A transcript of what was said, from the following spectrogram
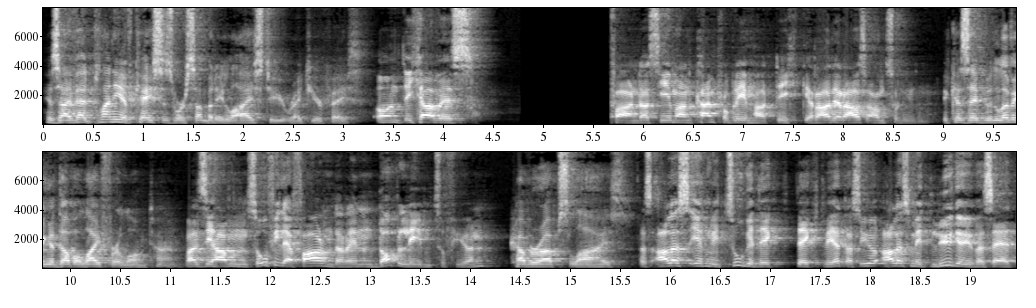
Because I've had plenty of cases where somebody lies to you right to your face. Und ich habe es erfahren, dass jemand kein Problem hat, dich gerade raus anzulügen. Because they've been living a double life for a long time. Weil sie haben so viel Erfahrung darin, ein Doppelleben zu führen, Cover ups, lies. dass alles irgendwie zugedeckt wird, dass alles mit Lüge übersät.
